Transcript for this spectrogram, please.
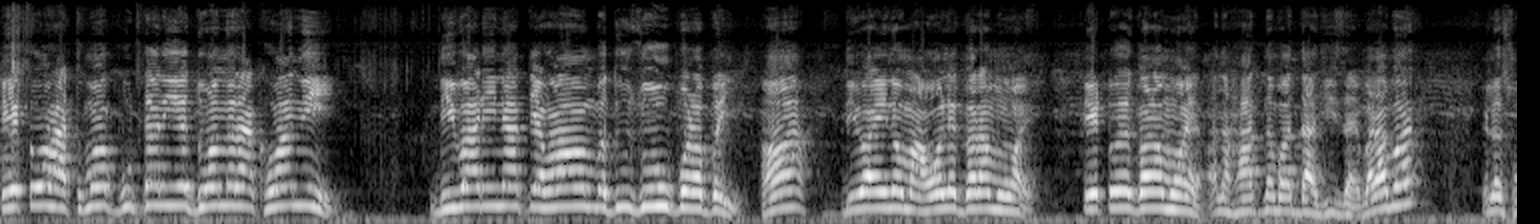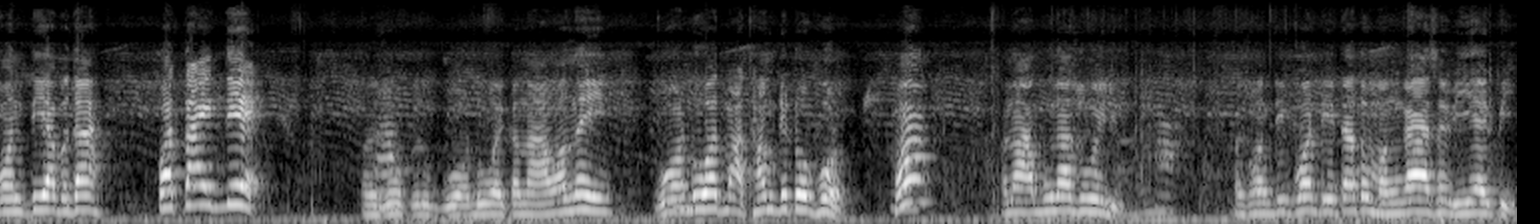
ટેટો હાથમાં ફૂટવાની એ ધોન રાખવાની. દિવાળીના તહેવારમાં બધું જોવું પડે ભાઈ. હા? દિવાળીનો માહોલ એ ગરમ હોય. ટેટો એ ગરમ હોય અને હાથને બાદ દાજી જાય. બરાબર? એટલે શાંતિ આ બધા પતાવી દે. જો પેલું ગોડું હોય કે આવે નહીં. ગોડું હોય માથામાં ટેટો ફોડ. હા? અને આબુ ના જોઈ રહ્યું શાંતિ કોણ? ટેટા તો મંગાયા છે વીઆઈપી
